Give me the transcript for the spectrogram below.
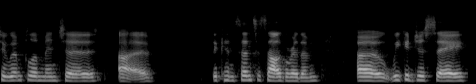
to implement a, uh, the consensus algorithm, uh, we could just say,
